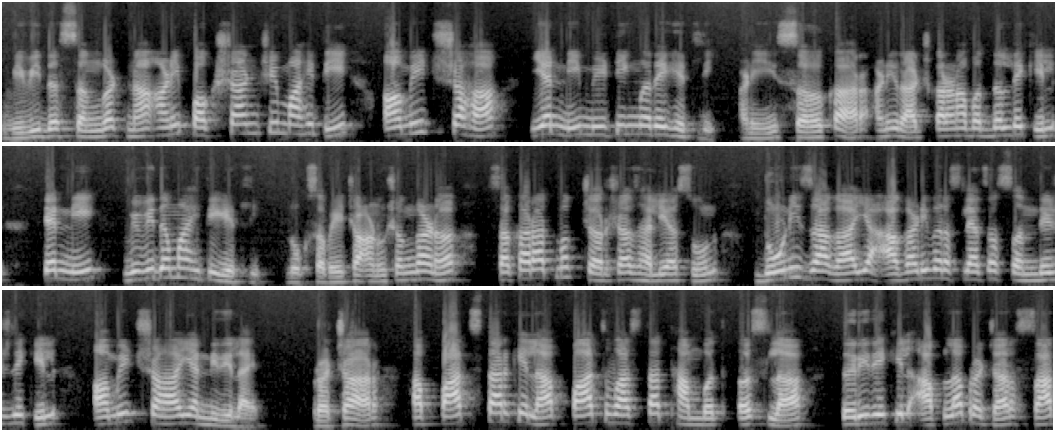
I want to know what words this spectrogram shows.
विविध संघटना आणि पक्षांची माहिती अमित शहा यांनी मीटिंगमध्ये घेतली. आणि सहकार आणि राजकारणाबद्दल देखील त्यांनी विविध माहिती घेतली. लोकसभेच्या अनुषंगानं सकारात्मक चर्चा झाली असून दोन्ही जागा या आघाडीवर असल्याचा संदेश देखील अमित शहा यांनी दिलाय. प्रचार हा पाच तारखेला पाच वाजता थांबत असला तरी देखील आपला प्रचार सात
